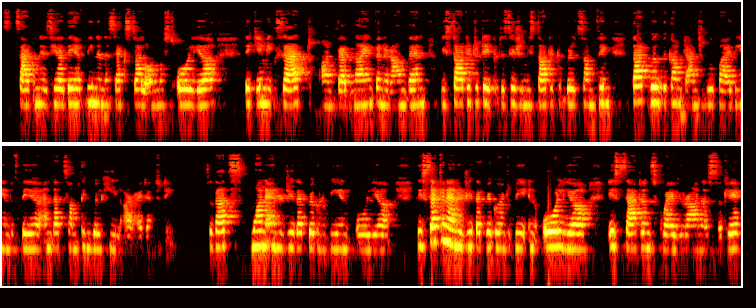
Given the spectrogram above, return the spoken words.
Saturn is here. They have been in a sextile almost all year. They came exact on Feb 9th, and around then we started to take a decision. We started to build something that will become tangible by the end of the year, and that something will heal our identity. So that's one energy that we're going to be in all year. The second energy that we're going to be in all year is Saturn square Uranus. Okay.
